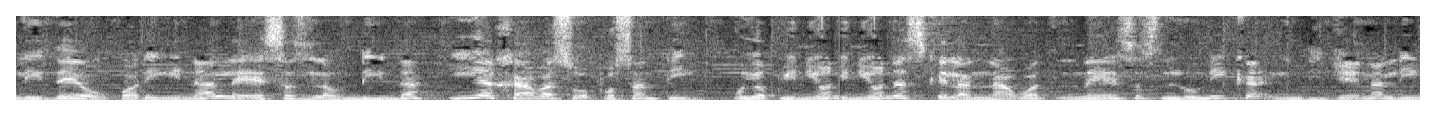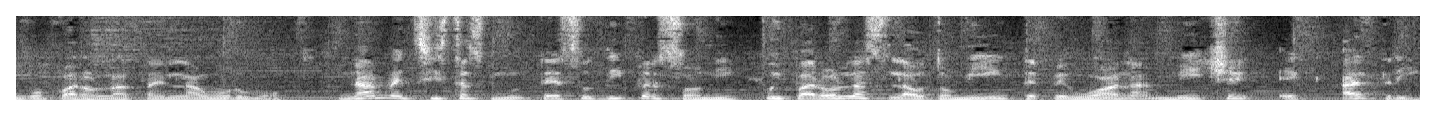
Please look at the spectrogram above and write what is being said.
lideo original esas la undinda y ajaba su oposanti, cuya opinión, opinión es que la náhuatl ne es la única indigena lingua parolata en la urbo. Nam existas multeso di personi, cui parolas la Otomí, Tepehuana, Miche, ec altri.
